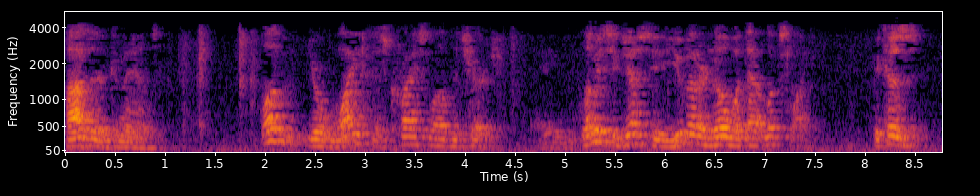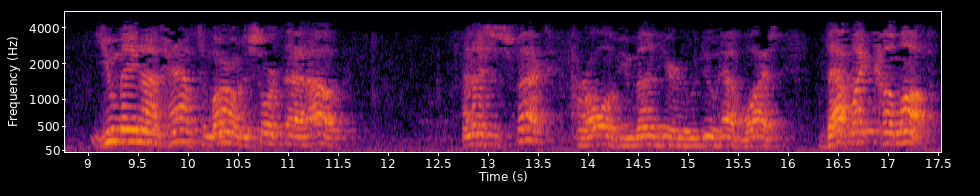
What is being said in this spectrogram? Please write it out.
Positive commands. Love your wife as Christ loved the church. Let me suggest to you, you better know what that looks like. Because you may not have tomorrow to sort that out. And I suspect, for all of you men here who do have wives, that might come up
